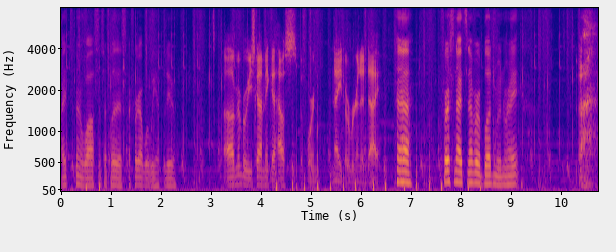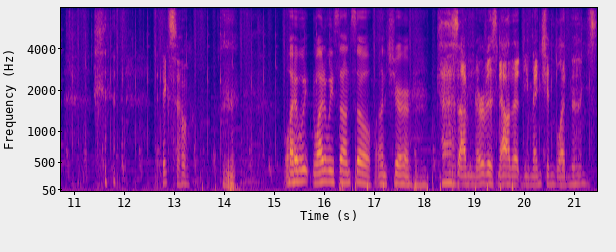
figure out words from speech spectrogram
it's been a while since I played this. I forgot what we have to do. Uh, remember we just gotta make a house before night, or we're gonna die. First night's never a blood moon, right? I think so. Why we? Why do we sound so unsure? Cause I'm nervous now that you mentioned blood moons.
